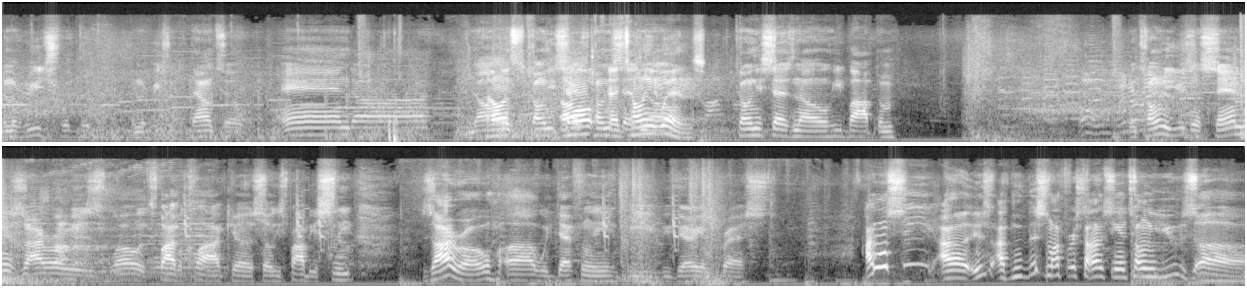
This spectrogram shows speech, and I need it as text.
In the reach with the in the reach with the down tilt. And uh no, No, it's- Tony says oh, Tony and says Tony no. wins. Tony says no, he bopped him. And Tony using Samus, Zyro is well, it's five o'clock, uh, so he's probably asleep. Zyro uh, would definitely be, be very impressed. I don't see. Uh, is, I, this is my first time seeing Tony use uh,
